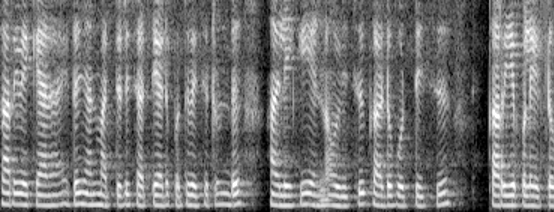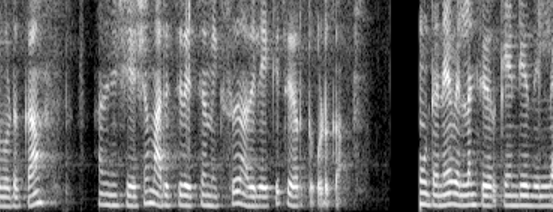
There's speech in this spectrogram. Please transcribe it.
കറി വെക്കാനായിട്ട് ഞാൻ മറ്റൊരു ചട്ടി അടുപ്പത്ത് വെച്ചിട്ടുണ്ട്. അതിലേക്ക് എണ്ണ ഒഴിച്ച് കടു പൊട്ടിച്ച് കറിവേപ്പില ഇട്ട് കൊടുക്കാം. അതിനുശേഷം അരച്ച് വെച്ച മിക്സ് അതിലേക്ക് ചേർത്ത് കൊടുക്കാം. ഉടനെ വെള്ളം ചേർക്കേണ്ടതില്ല.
